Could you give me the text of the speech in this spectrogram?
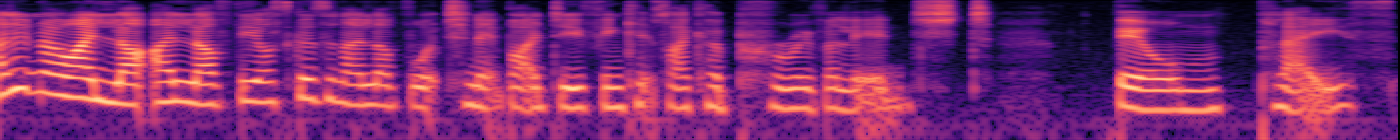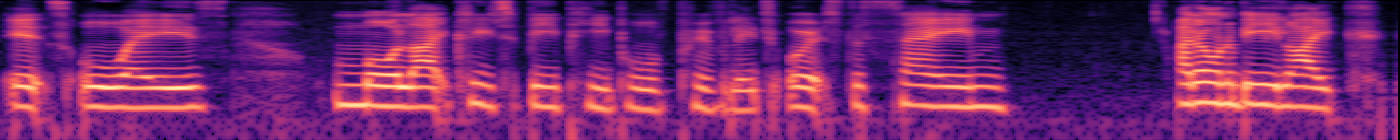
I don't know, I love I love the Oscars and I love watching it, but I do think it's like a privileged film place. It's always more likely to be people of privilege or it's the same I don't want to be like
